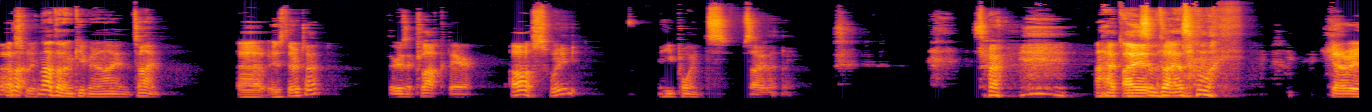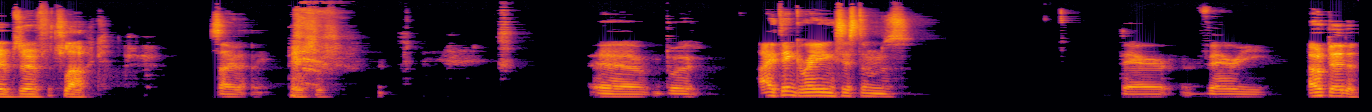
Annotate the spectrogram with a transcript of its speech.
Oh, not, sweet. not that I'm keeping an eye on the time. Uh, is there time? There is a clock there. Oh, sweet. He points silently. Sorry. I had to I- subtitles on my Gary observed the clock. Silently. Patience. Uh, but I think rating systems they're very Outdated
